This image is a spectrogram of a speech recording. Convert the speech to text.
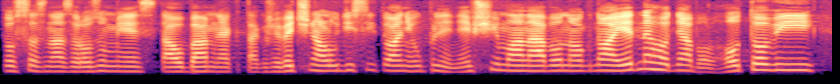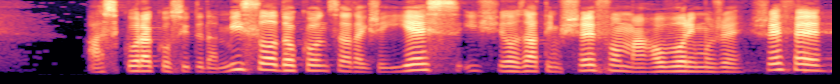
kto sa z nás rozumie stavbám, nejak, takže väčšina ľudí si to ani úplne nevšimla na vonok. No a jedného dňa bol hotový a skôr ako si teda myslel dokonca, takže yes, išiel za tým šéfom a hovorí mu, že šéfe,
